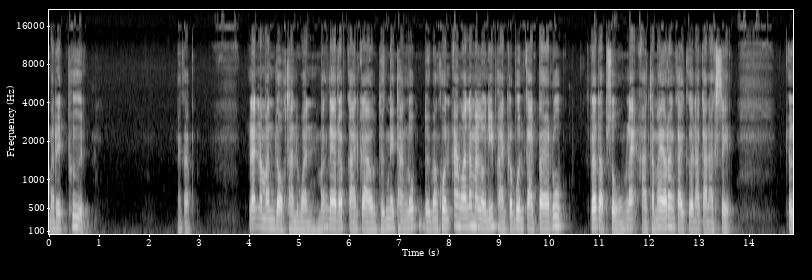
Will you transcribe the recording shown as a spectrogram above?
เมล็ดพืชนะครับ และน้ำมันดอกทานวันมักได้รับการกล่าวถึงในทางลบ โดยบางคนอ้างว่าน้ำมันเหล่านี้ผ่านกระบวนการแปรรูประดับสูง และอาจทำให้ร่างกายเกิดอาการอักเสบจน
